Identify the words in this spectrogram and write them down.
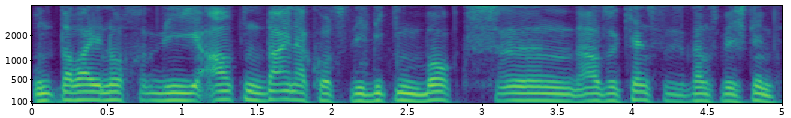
Und dabei noch die alten Dynacots, die dicken Box, äh, also kennst du ganz bestimmt,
